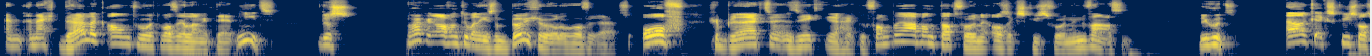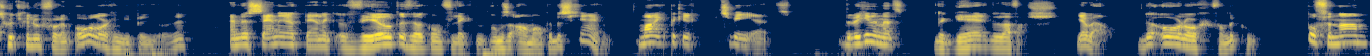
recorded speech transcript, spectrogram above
En een echt duidelijk antwoord was er lange tijd niet. Dus brak er af en toe wel eens een burgeroorlog over uit. Of gebruikte een zekere hertog van Brabant dat voor een, als excuus voor een invasie. Nu goed, elke excuus was goed genoeg voor een oorlog in die periode. En dus zijn er uiteindelijk veel te veel conflicten om ze allemaal te beschrijven. Maar ik pik er twee uit. Te beginnen met de Guerre de la. Jawel, de oorlog van de koe. Toffe naam,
